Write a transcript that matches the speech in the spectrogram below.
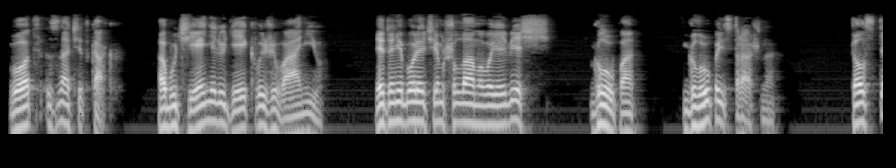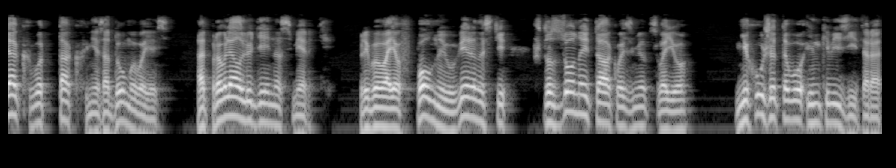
Вот, значит, как. Обучение людей к выживанию. Это не более чем шламовая вещь. Глупо. Глупо и страшно. Толстяк вот так, не задумываясь, отправлял людей на смерть, пребывая в полной уверенности, что зона и так возьмет свое. Не хуже того инквизитора,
